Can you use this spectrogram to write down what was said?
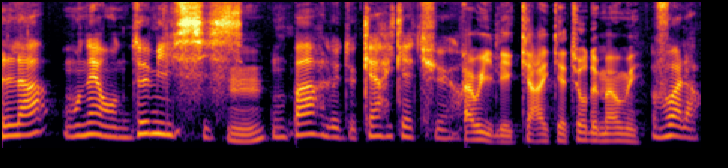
Là, on est en 2006. Mhm. On parle de caricatures. Ah oui, les caricatures de Mahomet. Voilà.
